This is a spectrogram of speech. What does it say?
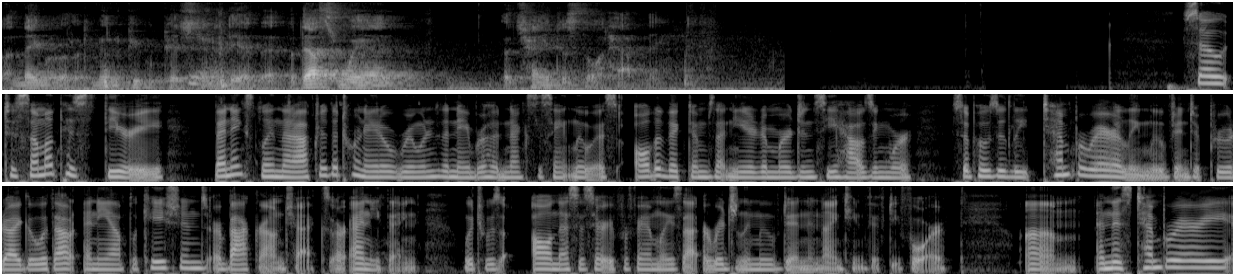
a, a neighborhood, a community. People pitched in and did that. But that's when the changes started happening. So, to sum up his theory, Ben explained that after the tornado ruined the neighborhood next to St. Louis, all the victims that needed emergency housing were supposedly temporarily moved into Pruitt-Igoe without any applications or background checks or anything, which was all necessary for families that originally moved in in 1954. Um, and this temporary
